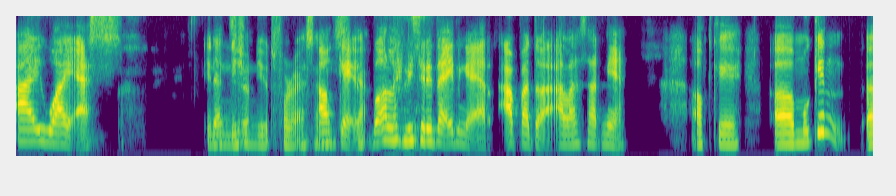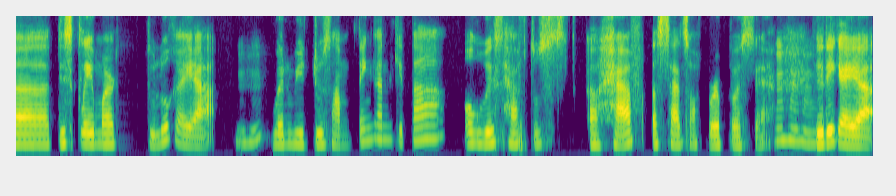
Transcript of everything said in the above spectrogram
IYS Indonesian Youth for oke ya. boleh diceritain nggak Er apa tuh alasannya Oke, Eh, mungkin eh, disclaimer dulu kayak Mhm. when we do something kan kita always have to uh, have a sense of purpose ya. Mhm. Jadi kayak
